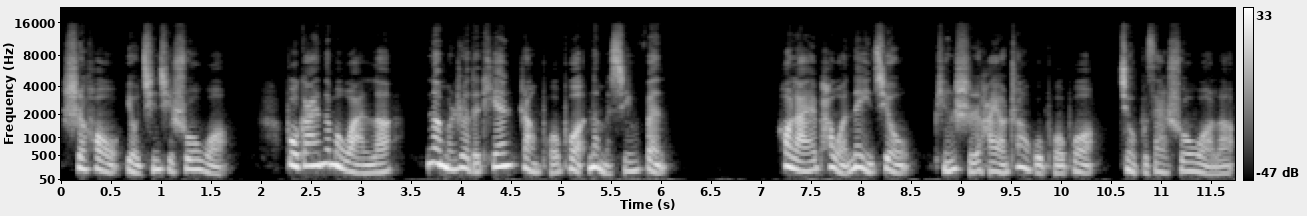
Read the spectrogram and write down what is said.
事后有亲戚说我不该那么晚了，那么热的天让婆婆那么兴奋。后来怕我内疚，平时还要照顾婆婆，就不再说我了。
